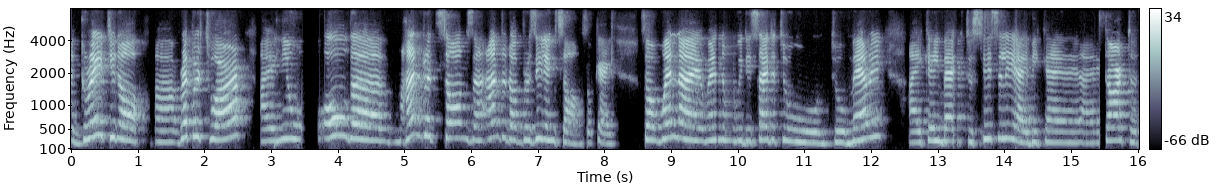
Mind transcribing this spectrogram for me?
a great, you know, uh, repertoire. I knew all the hundred songs, a hundred of Brazilian songs. Okay. So when I when we decided to to marry, I came back to Sicily. I became I started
